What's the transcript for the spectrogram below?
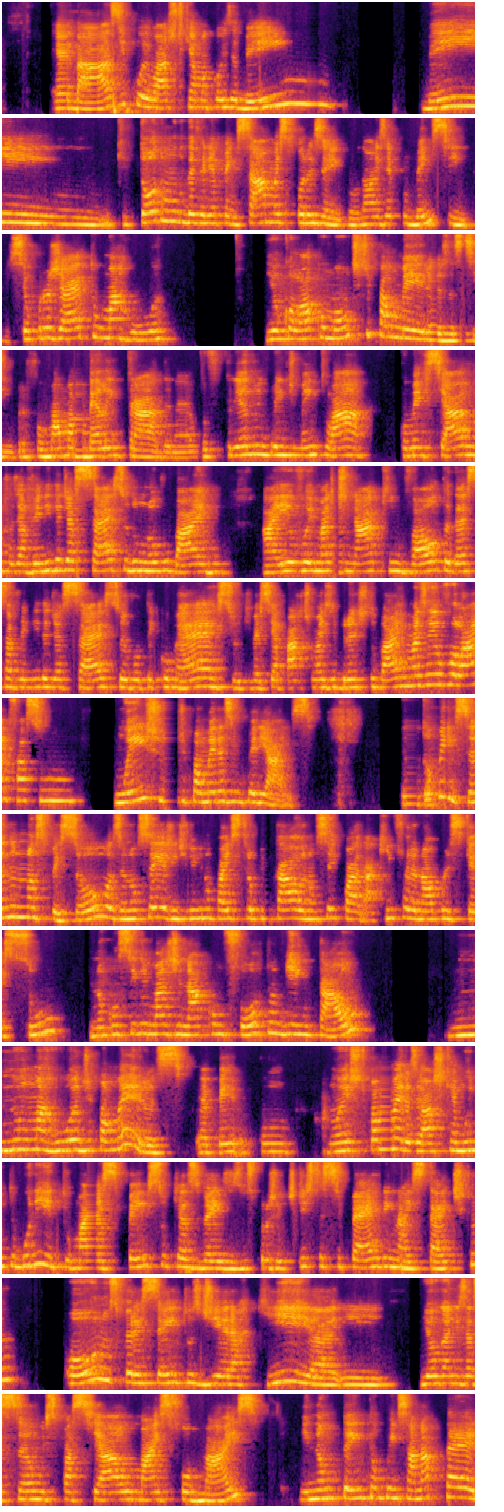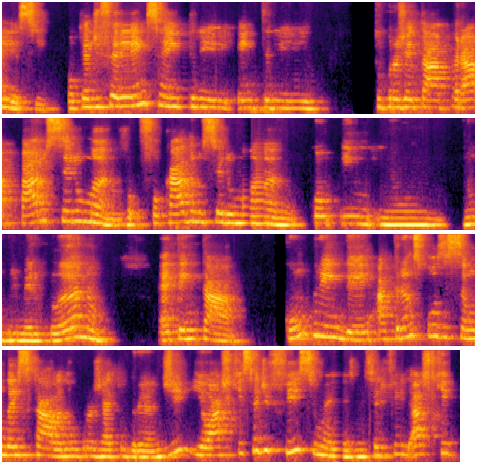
É básico, eu acho que é uma coisa bem bem que todo mundo deveria pensar, mas por exemplo, vou dar um exemplo bem simples. Se eu projeto uma rua e eu coloco um monte de palmeiras, assim, para formar uma bela entrada, né? Eu estou criando um empreendimento lá, comercial, vou fazer avenida de acesso de um novo bairro. Aí eu vou imaginar que em volta dessa avenida de acesso eu vou ter comércio, que vai ser a parte mais vibrante do bairro, mas aí eu vou lá e faço um, um eixo de palmeiras imperiais. Eu estou pensando nas pessoas, eu não sei, a gente vive num país tropical, eu não sei qual, aqui em Florianópolis, que é sul, eu não consigo imaginar conforto ambiental numa rua de Palmeiras, é, com, no eixo de Palmeiras. Eu acho que é muito bonito, mas penso que às vezes os projetistas se perdem na estética ou nos preceitos de hierarquia e, e organização espacial mais formais e não tentam pensar na pele, assim, porque a diferença entre, entre tu projetar pra, para o ser humano, focado no ser humano, em, em, num, primeiro plano, é tentar compreender a transposição da escala num projeto grande, e eu acho que isso é difícil mesmo, é difícil, acho que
